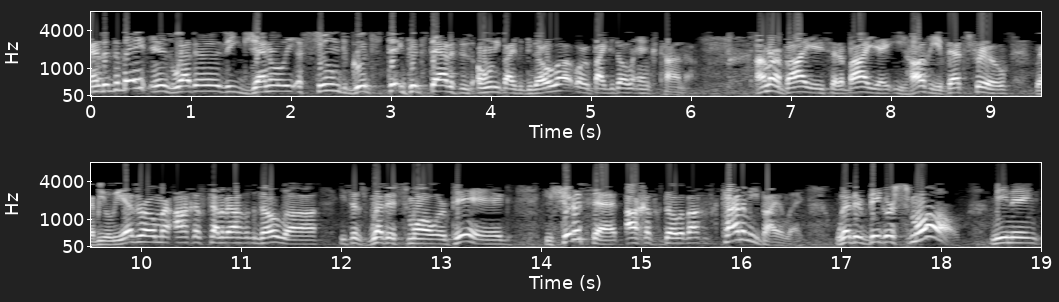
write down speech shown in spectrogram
and the debate is whether the generally assumed good, st- good status is only by the Gdola or by Gdola and Ktana. Amar Abaye said Abaye. If that's true, Rabbi Eliezer Omer Achas Gdola. He says whether small or big. He should have said Achas Gdola Achas Tanami Baile. Whether big or small. Meaning,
